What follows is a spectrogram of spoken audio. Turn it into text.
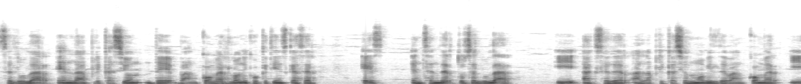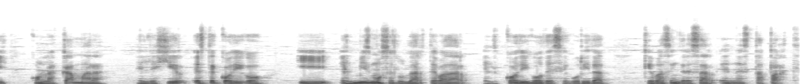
celular en la aplicación de Bancomer. Lo único que tienes que hacer es encender tu celular, y acceder a la aplicación móvil de Bancomer y con la cámara elegir este código y el mismo celular te va a dar el código de seguridad que vas a ingresar en esta parte.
